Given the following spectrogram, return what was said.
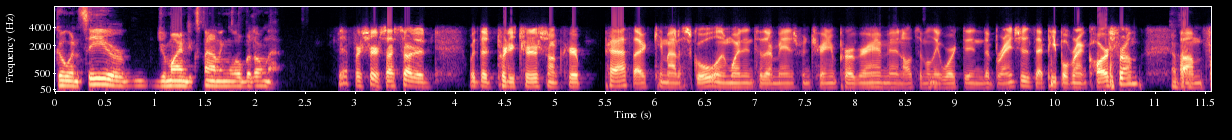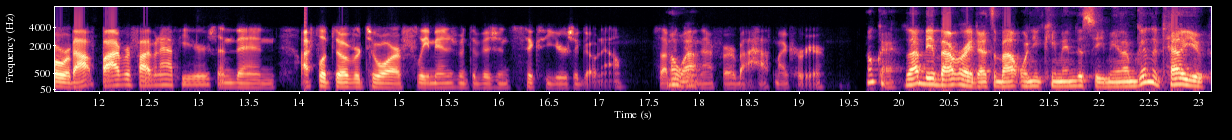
go and see, or do you mind expounding a little bit on that? Yeah, for sure. So I started with a pretty traditional career path. I came out of school and went into their management training program, and ultimately worked in the branches that people rent cars from okay. um, for about five or five and a half years, and then I flipped over to our fleet management division six years ago now. So I've been oh, wow. doing that for about half my career. Okay, so that'd be about right. That's about when you came in to see me. And I'm going to tell you,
